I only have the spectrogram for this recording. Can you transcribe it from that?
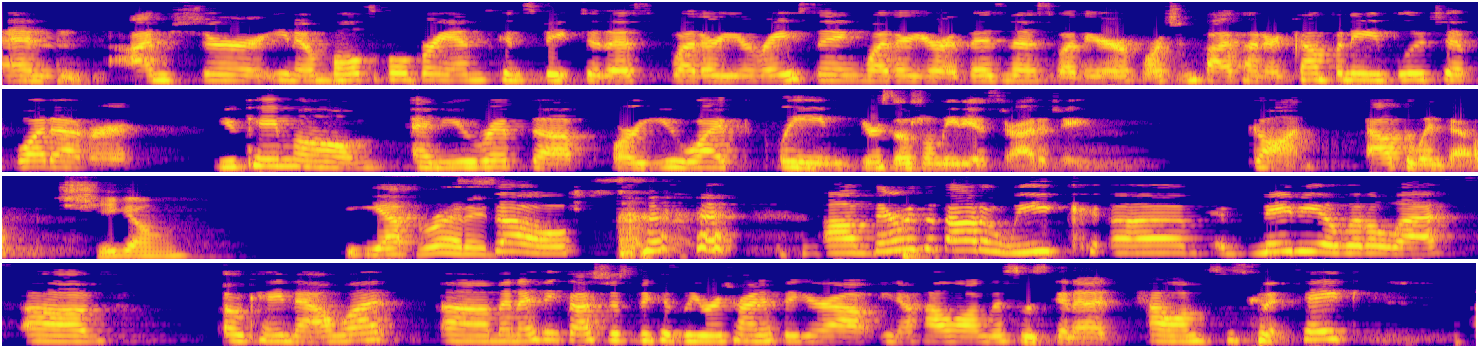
and I'm sure you know multiple brands can speak to this. Whether you're racing, whether you're a business, whether you're a Fortune 500 company, blue chip, whatever, you came home and you ripped up or you wiped clean your social media strategy. Gone out the window. She gone. Yep. Ready. So um, there was about a week, uh, maybe a little less of okay, now what? Um, and I think that's just because we were trying to figure out, you know, how long this was gonna, how long this was gonna take,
